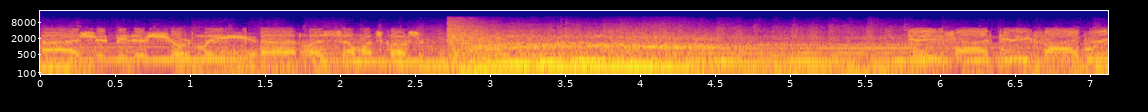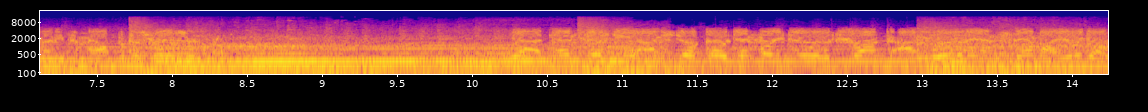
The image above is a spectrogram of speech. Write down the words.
Uh, should be there shortly, uh, unless someone's closer. 1085, 1085. We're gonna need some help with this racer. Yeah, 1050. I'm still code 1042 with a truck. I'm moving in. Stand by. Here we go.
